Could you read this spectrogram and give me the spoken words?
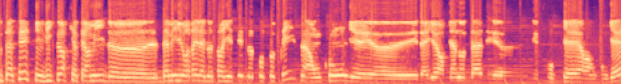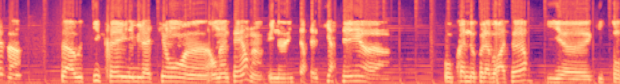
Tout à fait, c'est une victoire qui a permis d'améliorer la notoriété de notre entreprise à Hong Kong et, euh, d'ailleurs bien au-delà des, euh, des frontières hongkongaises ça a aussi créé une émulation euh, en interne, une, certaine fierté auprès de nos collaborateurs qui, se sont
